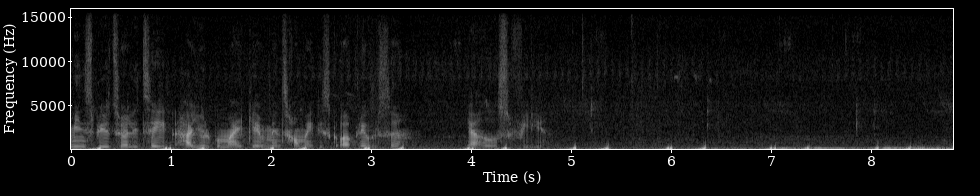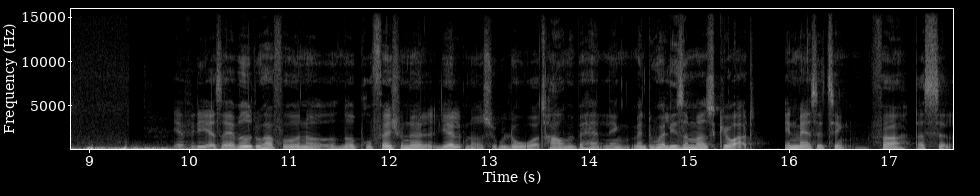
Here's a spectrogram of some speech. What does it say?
Min spiritualitet har hjulpet mig igennem en traumatisk oplevelse. Jeg hedder Sofie. Ja, fordi altså, jeg ved, du har fået noget, noget professionel hjælp, noget psykolog og traumebehandling, men du har ligesom også gjort en masse ting for dig selv.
